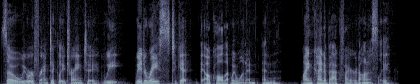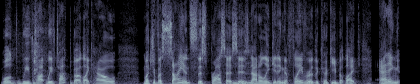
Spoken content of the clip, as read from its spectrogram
So we were frantically trying to we we had to race to get the alcohol that we wanted, and mine kind of backfired, honestly. well, we've talked we've talked about like how much of a science this process Mm-hmm. is not only getting the flavor of the cookie but like adding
